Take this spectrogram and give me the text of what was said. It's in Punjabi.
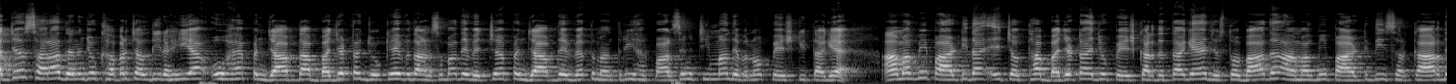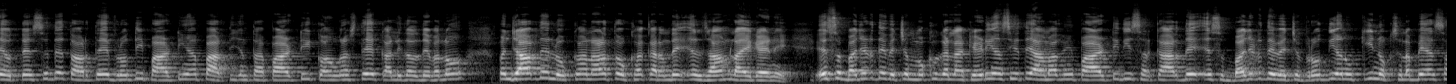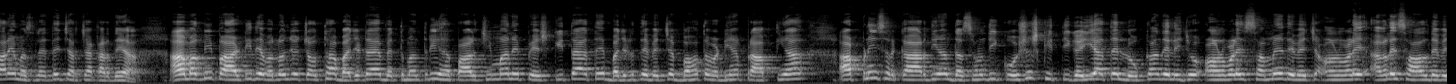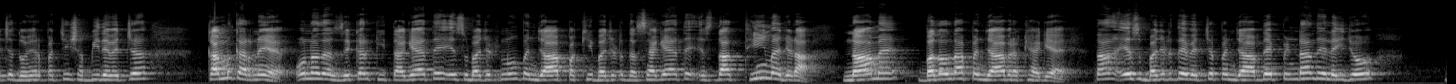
ਅੱਜ ਸਾਰਾ ਦਿਨ ਜੋ ਖਬਰ ਚੱਲਦੀ ਰਹੀ ਹੈ ਉਹ ਹੈ ਪੰਜਾਬ ਦਾ ਬਜਟ ਜੋ ਕਿ ਵਿਧਾਨ ਸਭਾ ਦੇ ਵਿੱਚ ਪੰਜਾਬ ਦੇ ਵਿੱਤ ਮੰਤਰੀ ਹਰਪਾਲ ਸਿੰਘ ਚੀਮਾ ਦੇ ਵੱਲੋਂ ਪੇਸ਼ ਕੀਤਾ ਗਿਆ ਆਮ ਆਦਮੀ ਪਾਰਟੀ ਦਾ ਇਹ ਚੌਥਾ ਬਜਟ ਹੈ ਜੋ ਪੇਸ਼ ਕਰ ਦਿੱਤਾ ਗਿਆ ਹੈ, ਜਿਸ ਤੋਂ ਬਾਅਦ ਆਮ ਆਦਮੀ ਪਾਰਟੀ ਦੀ ਸਰਕਾਰ ਦੇ ਉੱਤੇ ਸਿੱਧੇ ਤੌਰ ਤੇ ਵਿਰੋਧੀ ਪਾਰਟੀਆਂ, ਭਾਰਤੀ ਜਨਤਾ ਪਾਰਟੀ, ਕਾਂਗਰਸ ਤੇ ਅਕਾਲੀ ਦਲ ਦੇ ਵੱਲੋਂ ਪੰਜਾਬ ਦੇ ਲੋਕਾਂ ਨਾਲ ਧੋਖਾ ਕਰਨ ਦੇ ਇਲਜ਼ਾਮ ਲਾਏ ਗਏ ਨੇ। ਇਸ ਬਜਟ ਦੇ ਵਿੱਚ ਮੁੱਖ ਗੱਲਾਂ ਕਿਹੜੀਆਂ ਸੀ ਤੇ ਆਮ ਆਦਮੀ ਪਾਰਟੀ ਦੀ ਸਰਕਾਰ ਦੇ ਇਸ ਬਜਟ ਦੇ ਵਿੱਚ ਵਿਰੋਧੀਆਂ ਨੂੰ ਕੀ ਨੁਕਸ ਲੱਭਿਆ, ਸਾਰੇ ਮਸਲੇ ਤੇ ਚਰਚਾ ਕਰਦੇ ਹਾਂ। ਆਮ ਆਦਮੀ ਪਾਰਟੀ ਦੇ ਵੱਲੋਂ ਜੋ ਚੌਥਾ ਬਜਟ ਹੈ, ਵਿੱਤ ਮੰਤਰੀ ਹਰਪਾਲ ਚੀਮਾ ਨੇ ਪੇਸ਼ ਕੀਤਾ ਅਤੇ ਬਜਟ ਦੇ ਵਿੱਚ ਬਹੁਤ ਵੱਡੀਆਂ ਪ੍ਰਾਪਤੀਆਂ ਆਪਣੀ ਸਰਕਾਰ ਦੀਆਂ ਦੱਸਣ ਦੀ ਕੋਸ਼ਿਸ਼ ਕੀਤੀ ਗਈ ਹੈ ਅਤੇ ਲੋਕਾਂ ਦੇ ਲਈ ਜੋ ਆਉਣ ਵਾਲੇ ਸਮੇਂ ਦੇ ਵਿੱਚ, ਆਉਣ ਵਾਲੇ ਅਗਲੇ ਸਾਲ ਦੇ ਵਿੱਚ 2025-26 ਦੇ ਵਿੱਚ ਕੰਮ ਕਰਨੇ ਆ, ਉਹਨਾਂ ਦਾ ਜ਼ਿਕਰ ਕੀਤਾ ਗਿਆ ਤੇ ਇਸ ਬਜਟ ਨੂੰ ਪੰਜਾਬ ਪੱਖੀ ਬਜਟ ਦੱਸਿਆ ਗਿਆ ਤੇ ਇਸ ਦਾ ਥੀਮ ਹੈ ਜਿਹੜਾ, ਨਾਮ ਹੈ ਬਦਲਦਾ ਪੰਜਾਬ ਰੱਖਿਆ ਗਿਆ ਹੈ। ਤਾਂ ਇਸ ਬਜਟ ਦੇ ਵਿੱਚ ਪੰਜਾਬ ਦੇ ਪਿੰਡਾਂ ਦੇ ਲਈ ਜੋ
